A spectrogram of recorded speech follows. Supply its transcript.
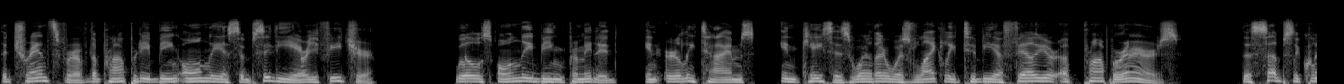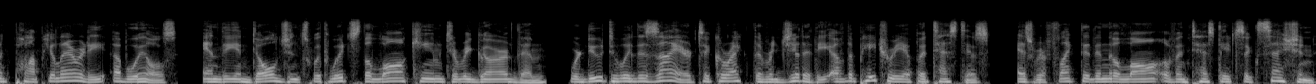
the transfer of the property being only a subsidiary feature. Wills only being permitted, in early times, in cases where there was likely to be a failure of proper heirs. The subsequent popularity of wills, and the indulgence with which the law came to regard them, were due to a desire to correct the rigidity of the patria potestas, as reflected in the law of intestate succession,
